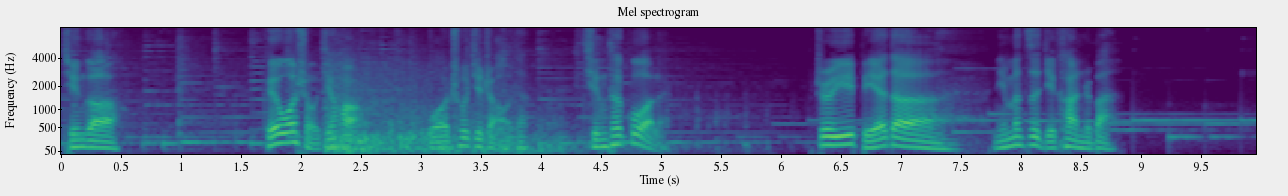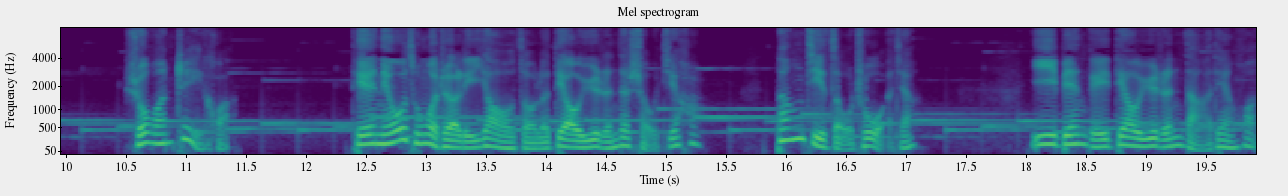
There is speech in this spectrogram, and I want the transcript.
秦哥，给我手机号，我出去找他，请他过来。至于别的，你们自己看着办。说完这话，铁牛从我这里要走了钓鱼人的手机号，当即走出我家，一边给钓鱼人打电话，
